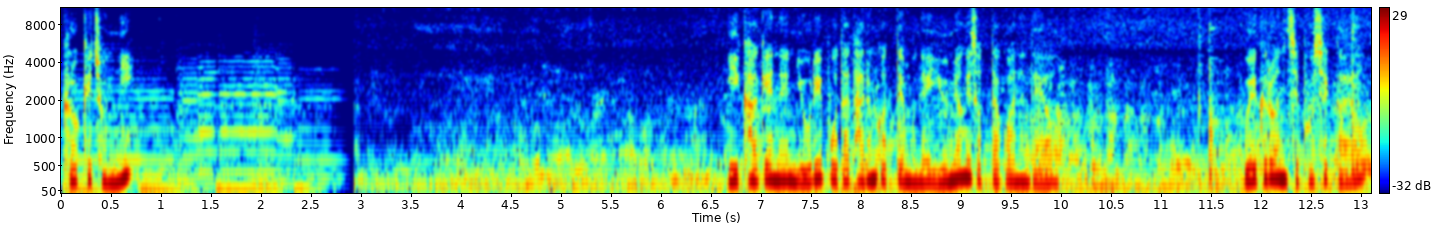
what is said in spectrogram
그렇게 좋니? 이 가게는 요리보다 다른 것 때문에 유명해졌다고 하는데요. 왜 그런지 보실까요?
